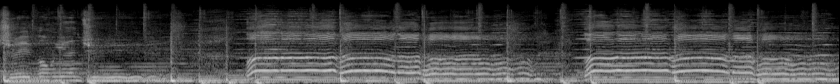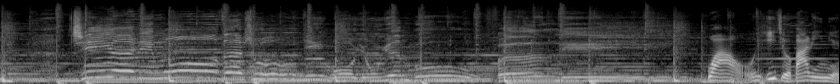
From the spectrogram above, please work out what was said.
随风远去。啦啦。哇哦，一九八零年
